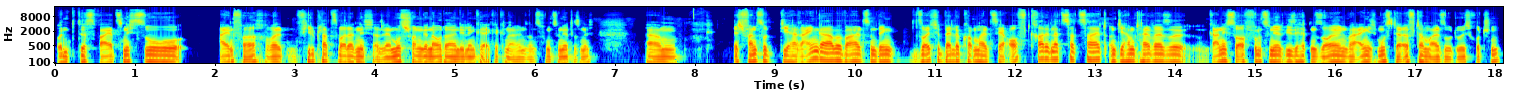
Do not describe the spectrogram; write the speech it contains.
und das war jetzt nicht so einfach, weil viel Platz war da nicht. Also er muss schon genau da in die linke Ecke knallen, sonst funktioniert das nicht. Ähm, ich fand so, die Hereingabe war halt so ein Ding, solche Bälle kommen halt sehr oft gerade in letzter Zeit und die haben teilweise gar nicht so oft funktioniert, wie sie hätten sollen, weil eigentlich muss der öfter mal so durchrutschen.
